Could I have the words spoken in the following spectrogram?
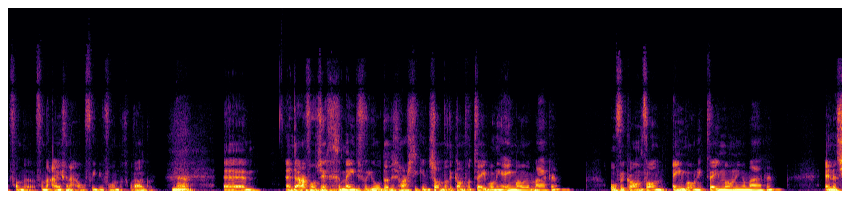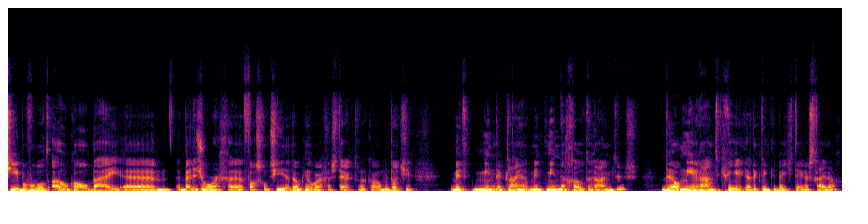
van, de, van de eigenaar of in ieder geval van de gebruiker. Ja. Ehm, en daarvan zeggen gemeentes van, joh, dat is hartstikke interessant, want ik kan van twee woningen één woning maken. Of ik kan van één woning twee woningen maken. En dat zie je bijvoorbeeld ook al bij, ehm, bij de zorg, eh, vastgoed, zie je dat ook heel erg sterk terugkomen. Dat je met minder, kleine, met minder grote ruimtes wel meer ruimte creëert. Ja, dat klinkt een beetje tegenstrijdig.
